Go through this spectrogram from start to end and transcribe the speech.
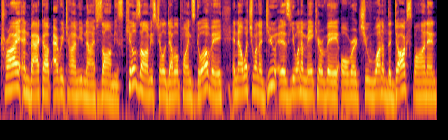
try and back up every time you knife zombies. Kill zombies till double points go away and now what you want to do is you want to make your way over to one of the dog spawn and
